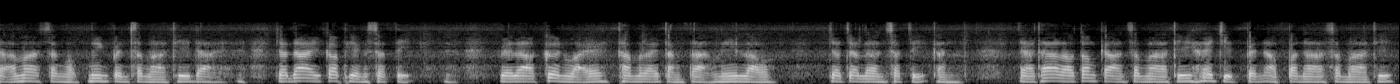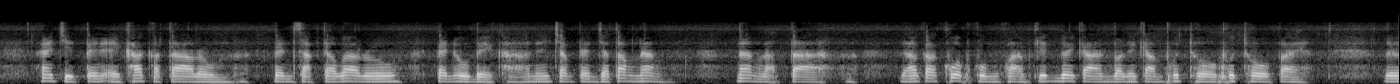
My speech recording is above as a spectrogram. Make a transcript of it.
สามารถสงบนิ่งเป็นสมาธิได้ จะได้ก็เพียงสติ เวลาเคลื่อนไหวทำอะไรต่างๆ นี้เราจะเจริญสติกัน แต่ถ้าเราต้องการสมาธิให้จิตเป็นอัปปนาสมาธิ ให้จิตเป็นเอกขตารมเป็นสักแต่ว่ารู้เป็นอุเบกขานี้จำเป็นจะต้องนั่ง นั่งหลับตา แล้วก็ควบคุมความคิดด้วยการบริกรรมพุทโธพุทโธไป หรือ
